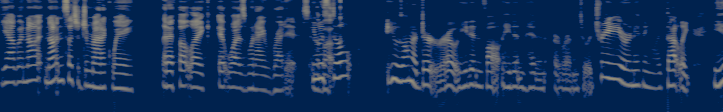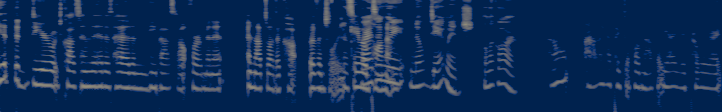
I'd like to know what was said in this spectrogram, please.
Yeah, but not not in such a dramatic way that I felt like it was when I read it. he was book. still he was on a dirt road he didn't fall he didn't hit an, or run into a tree or anything like that like he hit the deer which caused him to hit his head and he passed out for a minute and that's why the cop eventually and came upon him surprisingly no damage on the car. I don't I don't think I picked up on that, but yeah, you're probably right.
